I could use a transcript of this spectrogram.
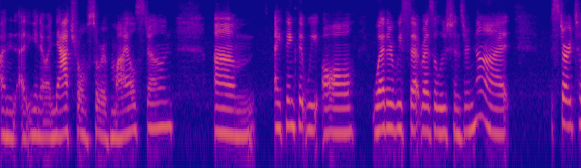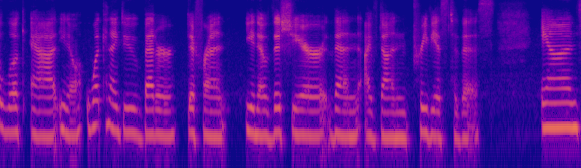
a, a, you know a natural sort of milestone um, i think that we all whether we set resolutions or not start to look at you know what can i do better different you know this year than i've done previous to this? And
